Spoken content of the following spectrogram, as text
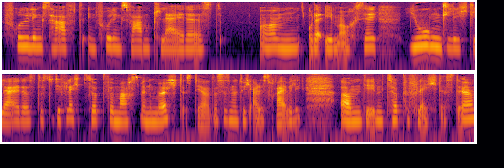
frühlingshaft in Frühlingsfarben kleidest ähm, oder eben auch sehr jugendlich kleidest, dass du dir vielleicht Zöpfe machst, wenn du möchtest, ja, das ist natürlich alles freiwillig, ähm, dir eben Zöpfe flechtest, ja,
